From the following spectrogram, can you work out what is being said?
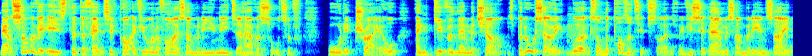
Now, some of it is the defensive part. If you want to fire somebody, you need to have a sort of audit trail and given them a chance. But also, it works on the positive side. If you sit down with somebody and say,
